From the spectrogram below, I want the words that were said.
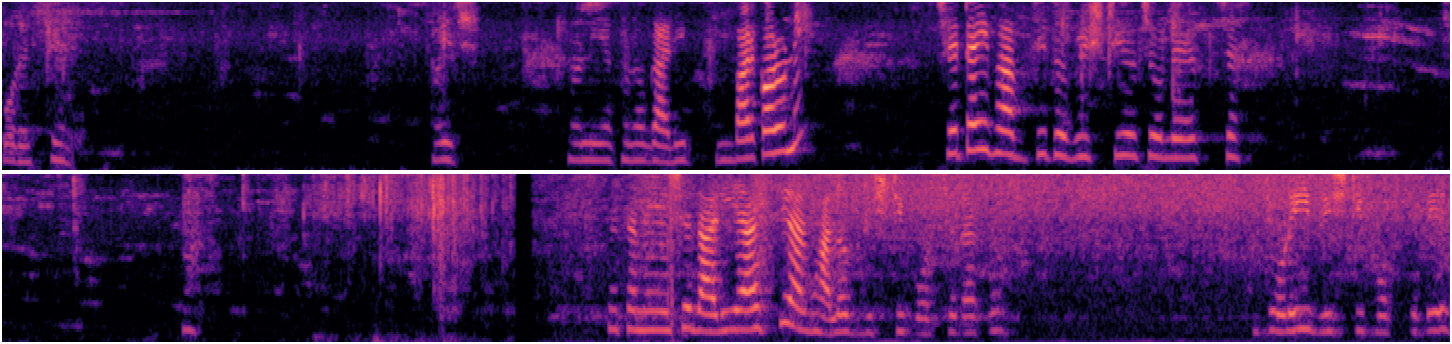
পড়েছে। হয়েছে রনি এখনও গাড়ি বার করনি। সেটাই ভাবছি তো, বৃষ্টিও চলে এসছে। এখানে এসে দাঁড়িয়ে আছি, আর ভালো বৃষ্টি পড়ছে, দেখো। জোরেই বৃষ্টি পড়ছে, বেশ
